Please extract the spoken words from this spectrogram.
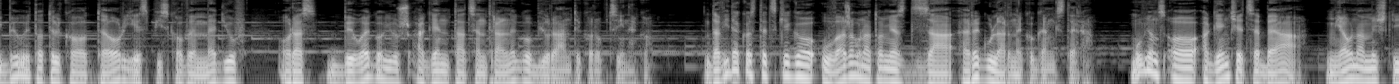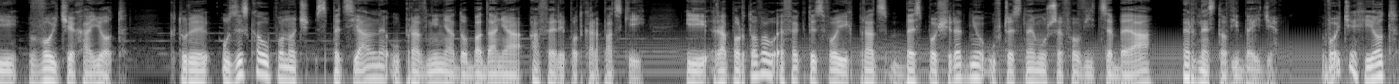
i były to tylko teorie spiskowe mediów oraz byłego już agenta Centralnego Biura Antykorupcyjnego. Dawida Kosteckiego uważał natomiast za regularnego gangstera. Mówiąc o agencie CBA, miał na myśli Wojciecha J., który uzyskał ponoć specjalne uprawnienia do badania afery podkarpackiej i raportował efekty swoich prac bezpośrednio ówczesnemu szefowi CBA Ernestowi Bejdzie. Wojciech J.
